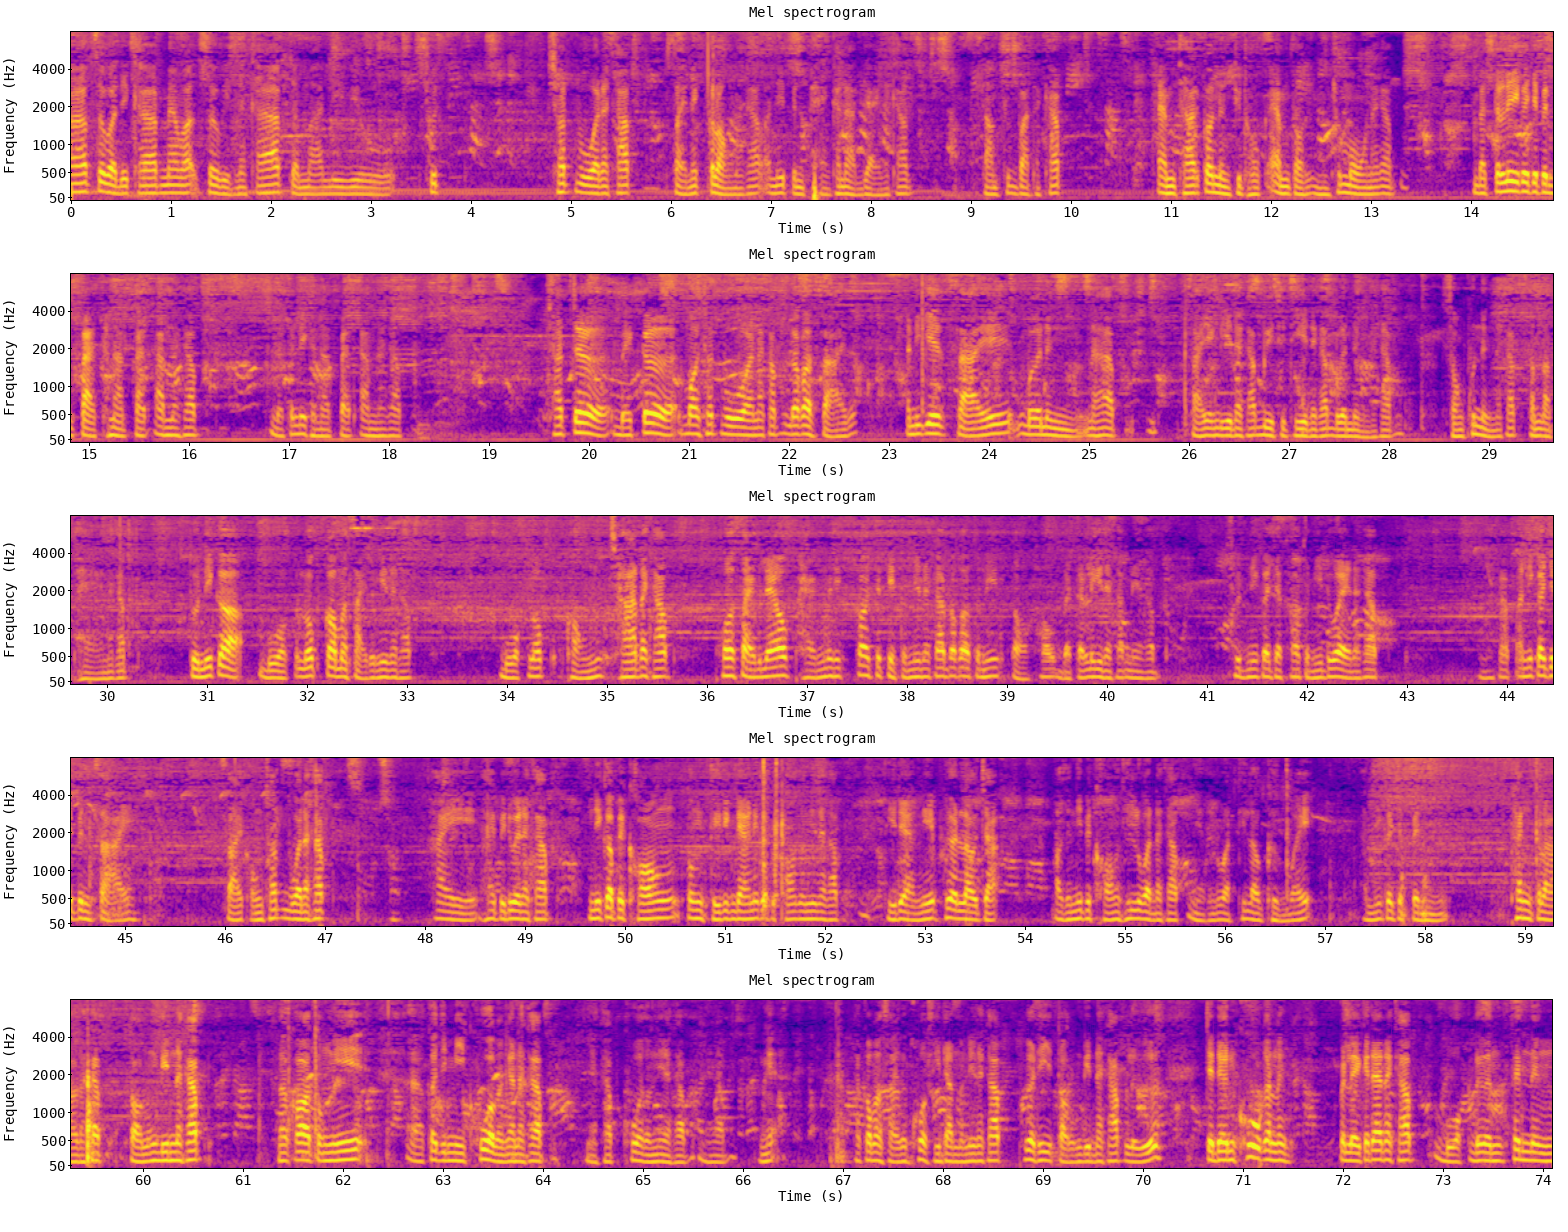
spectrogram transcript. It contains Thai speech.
ครับสวัสดีครับแม่วัดเซอร์วิสนะครับ จะมารีวิวชุดช็อตวัวนะครับ ใส่ในกล่องนะครับ อันนี้เป็นแผงขนาดใหญ่นะครับ 30 วัตต์นะครับ แอมชาร์จก็ 1.6 แอมต่อ 1 ชั่วโมงนะครับ แบตเตอรี่ก็จะเป็น 8 ขนาด 8 แอมนะครับ แบตเตอรี่ขนาด 8 แอมนะครับชาร์จเจอร์เบเกอร์หม้อช็อตวัวนะครับ แล้วก็สาย อันนี้จสายเบอร์หนึ่งนะครับ สายอย่างดีนะครับ VCT นะครับเบอร์หนึ่งนะครับสองคูณหนึ่งนะครับสำหรับแผงนะครับ ตัวนี้ก็บวกลบก็มาใส่ตรงนี้นะครับ บวกลบของชาร์จนะครับ พอใส่ไปแล้วแผงมันก็จะติดตรงนี้นะครับ แล้วก็ตัวนี้ต่อเข้าแบตเตอรี่นะครับเนี่ยครับ ชุดนี้ก็จะเข้าตัวนี้ด้วยนะครับนะครับ อันนี้ก็จะเป็นสายสายของช็อตบัวนะครับ ให้ให้ไปด้วยนะครับ นี่ก็ไปคล้องตรงสีแดงๆนี่ก็ไปคล้องตรงนี้นะครับ สีแดงนี้เพื่อเราจะเอาตรงนี้ไปคล้องที่ลวดนะครับเนี่ยลวดที่เราขึงไว้ อันนี้ก็จะเป็นแท่งกราวนะครับ ต่อลงดินนะครับ แล้วก็ตรงนี้ก็จะมีขั้วเหมือนกันนะครับเนี่ยครับขั้วตรงนี้ครับนะครับเนี่ยแล้วก็มาใส่ตรงขั้วสีดำตรงนี้นะครับ เพื่อที่ต่อลงดินนะครับ หรือจะเดินคู่กันไปเลยก็ได้นะครับ บวกเดินเส้นหนึ่ง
